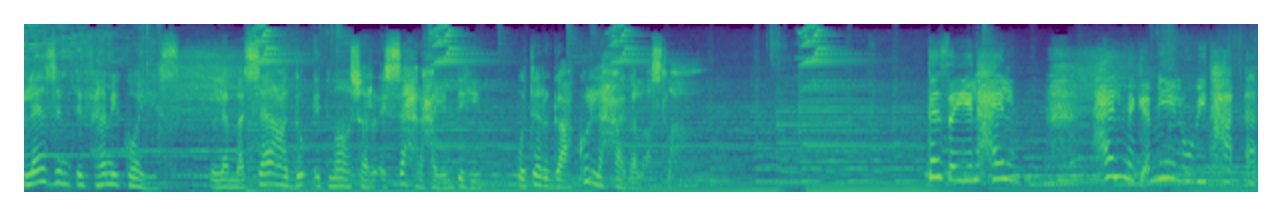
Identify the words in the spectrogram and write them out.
لازم تفهمي كويس. لما الساعة تدق 12 السحر هينتهي وترجع كل حاجة لأصلها. ده زي الحلم. حلم جميل وبيتحقق.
